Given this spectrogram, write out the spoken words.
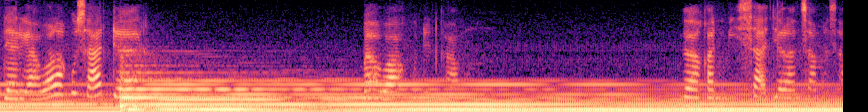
dari awal aku sadar bahwa aku dan kamu gak akan bisa jalan sama-sama.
